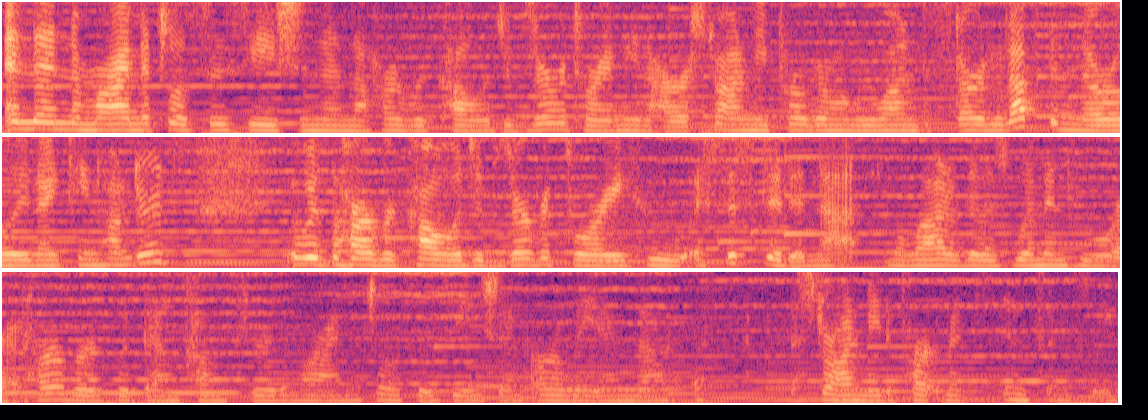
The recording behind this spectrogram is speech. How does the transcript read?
And then the Maria Mitchell Association and the Harvard College Observatory. I mean, our astronomy program when we wanted to start it up in the early 1900s, it was the Harvard College Observatory who assisted in that. And a lot of those women who were at Harvard would then come through the Maria Mitchell Association early in the astronomy department's infancy.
